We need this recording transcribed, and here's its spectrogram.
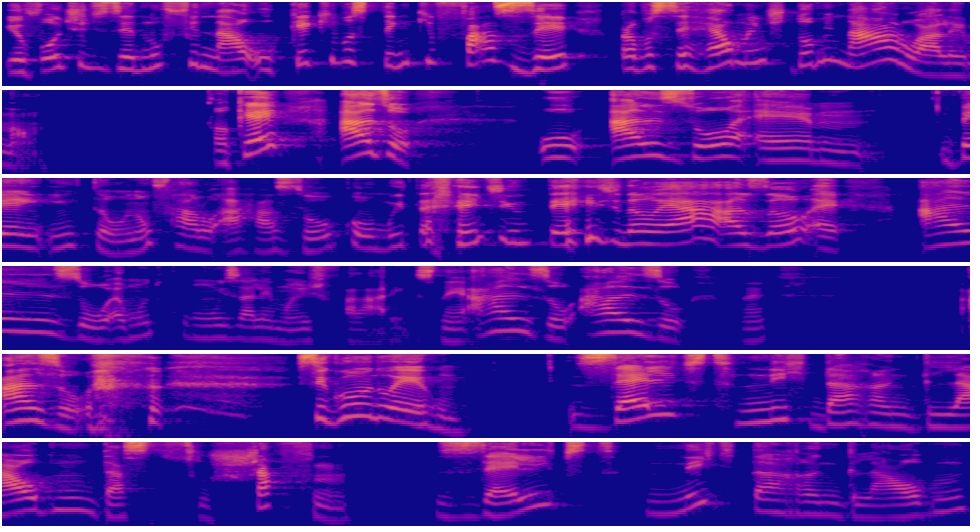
Eu vou te dizer no final o que, que você tem que fazer para você realmente dominar o alemão. Ok? Also, o also é. Bem, então, não falo arrasou, como muita gente entende, não é arrasou, é also. É muito comum os alemães falarem isso, né? Also, also, né? Also. Segundo erro. Selbst nicht daran glauben, das zu schaffen. Selbst nicht daran glauben,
